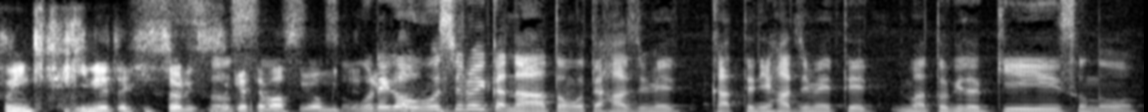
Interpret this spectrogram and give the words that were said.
雰囲気的に言うとひっそり続けてますよみたいな。俺が面白いかなと思って始め勝手に始めてまあ時々その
